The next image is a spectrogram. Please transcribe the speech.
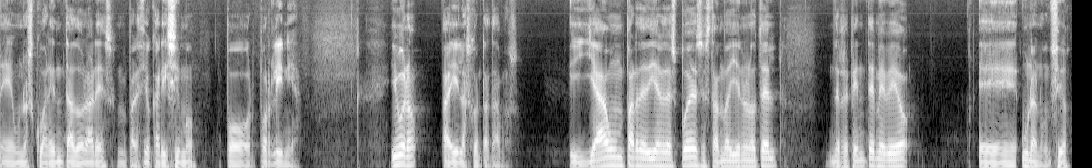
unos 40 dólares, me pareció carísimo, por, por línea. Y bueno, ahí las contratamos. Y ya un par de días después, estando allí en el hotel, de repente me veo eh, un anuncio.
